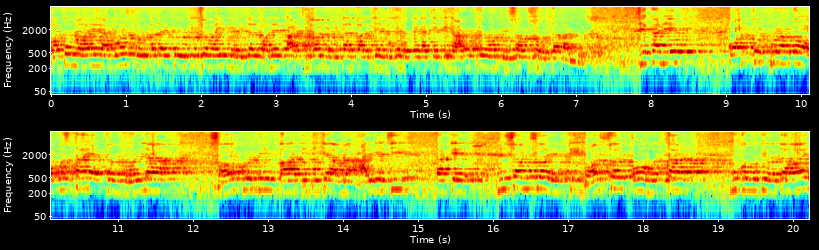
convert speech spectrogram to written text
গত নয় আগস্ট কলকাতার একটি ঐতিহ্যবাহী মেডিকেল কলেজ আর্জিগড় মেডিকেল কলেজের মুখে ঘটে গেছে একটি নারকীয় ও নৃশংস হত্যাকাণ্ড। যেখানে কর্তব্যরত অবস্থায় একজন মহিলা সহকর্মী বা দিদিকে আমরা হারিয়েছি, তাকে নৃশংস একটি ধর্ষণ ও হত্যার মুখোমুখি হতে হয়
